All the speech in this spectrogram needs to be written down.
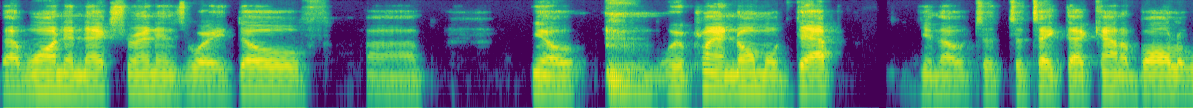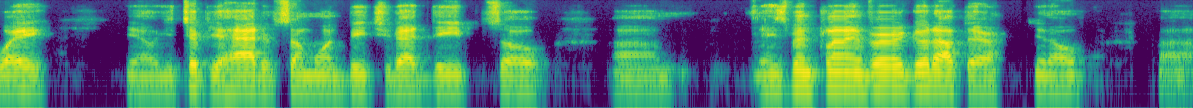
that one in extra innings where he dove. Uh, you know, we were playing normal depth, you know, to, to take that kind of ball away. You know, you tip your hat if someone beats you that deep. So um, he's been playing very good out there, you know. Uh,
